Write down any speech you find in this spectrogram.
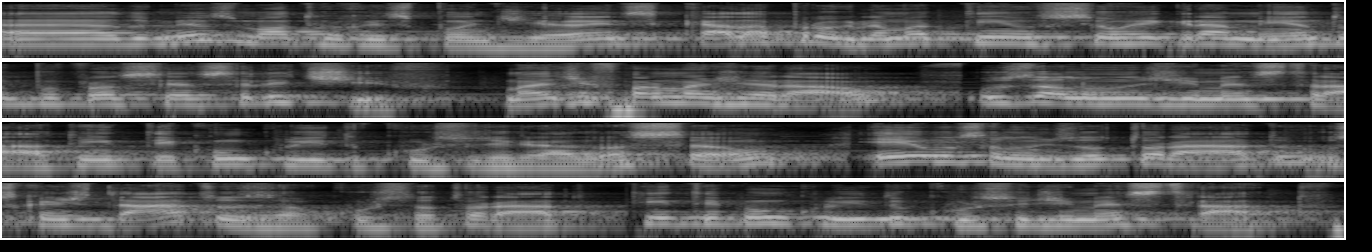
Uh, do mesmo modo que eu respondi antes, cada programa tem o seu regramento para o processo seletivo. Mas, de forma geral, os alunos de mestrado têm que ter concluído o curso de graduação e os alunos de doutorado, os candidatos ao curso de doutorado, têm que ter concluído o curso de mestrado.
